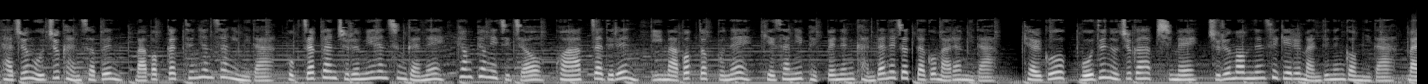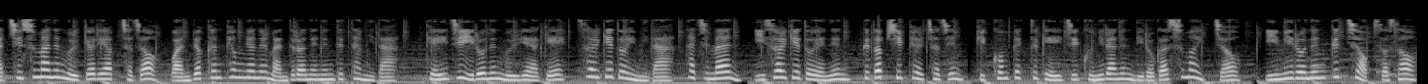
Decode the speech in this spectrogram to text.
다중우주 간섭은 마법 같은 현상입니다. 복잡한 주름이 한순간에 평평해지죠. 과학자들은 이 마법 덕분에 계산이 100배는 간단해졌다고 말합니다. 결국 모든 우주가 합심해 주름 없는 세계를 만드는 겁니다. 마치 수많은 물결이 합쳐져 완벽한 평면을 만들어내는 듯합니다. 게이지 이론은 물리학의 설계도입니다. 하지만 이 설계도에는 끝없이 펼쳐진 비콤팩트 게이지 군이라는 미로가 숨어 있죠. 이 미로는 끝이 없어서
